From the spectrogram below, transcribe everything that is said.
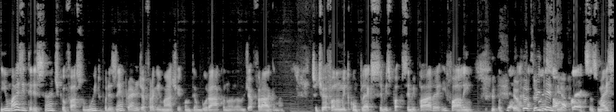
E o mais interessante que eu faço muito, por exemplo, é a hernia diafragmática, quando tem um buraco no, no diafragma. Se eu estiver falando muito complexo, você me, você me para e fala, hein? Porque eu estou entendendo. São complexas, mas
